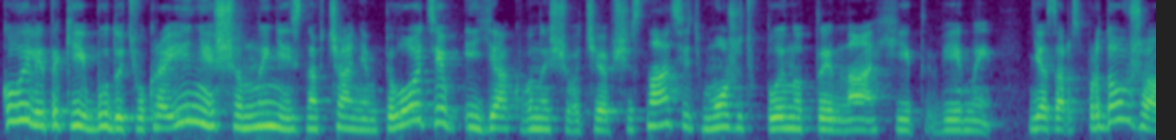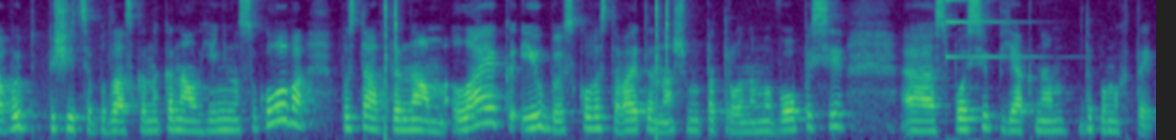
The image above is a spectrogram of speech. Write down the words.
Коли літаки будуть в Україні, що нині із навчанням пілотів і як винищувачі F-16 можуть вплинути на хід війни. Я зараз продовжу. А ви підпишіться, будь ласка, на канал Яніна Соколова, поставте нам лайк і обов'язково ставайте нашими патронами в описі. е, Спосіб, як нам допомогти.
